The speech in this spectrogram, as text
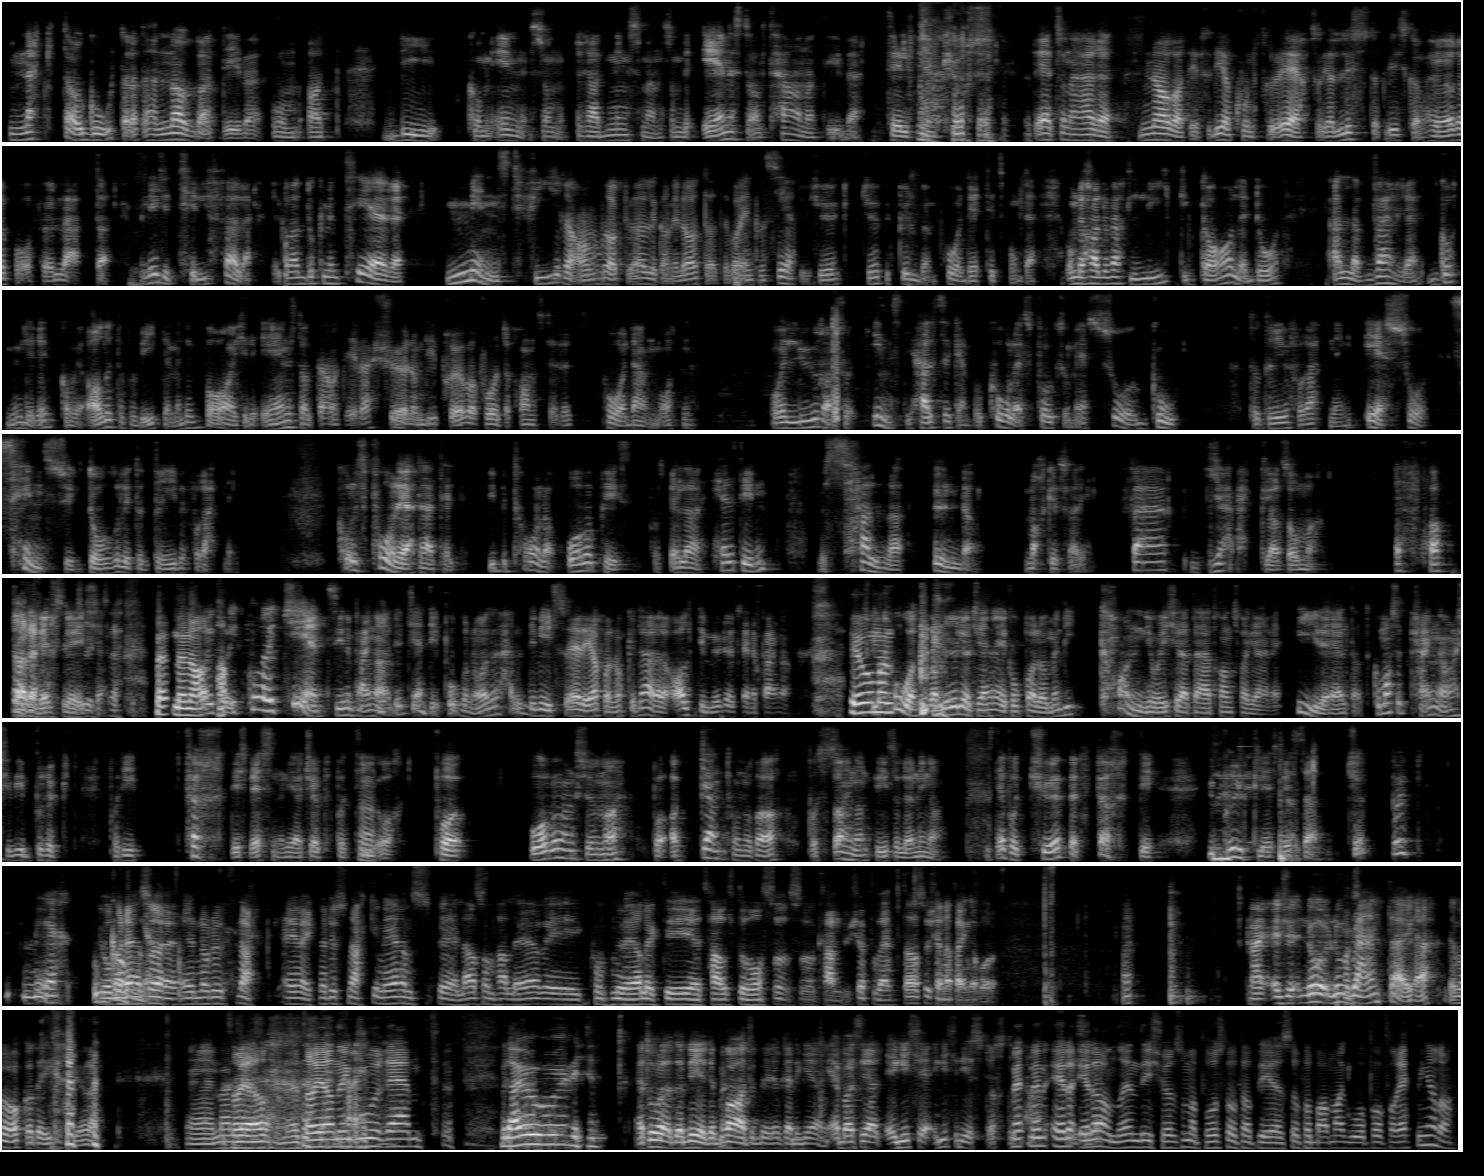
nekter å godta dette her narrativet om at de kom inn som redningsmenn, som det eneste alternativet til konkurs. Det er et sånn her narrativ som de har konstruert, så de har lyst til at vi skal høre på og følge etter. Men det er ikke tilfellet. Det kan være dokumentere minst fire andre aktuelle kandidater til å være interessert i å kjøpe, kjøpe klubben på det tidspunktet. Om det hadde vært like gale da eller verre, godt mulig, det kommer vi aldri til å få vite. Men det var ikke det eneste alternativet, selv om de prøver å få det til å framstilles på den måten. Og jeg lurer så innst i helsike på hvordan folk som er så gode til å drive forretning, er så sinnssykt dårlig til å drive forretning. Hvordan får de dette her til? Vi betaler overpris for spillere hele tiden. Vi selger under markedsverdi. Hver jækla sommer. Jeg fatter ja, det virkelig ikke. Men, men, hvor, hvor, har de tjent sine penger? De har tjent i porno. Altså, heldigvis er det iallfall noe der er det alltid mulig å tjene penger. Jo, men... Tror at det var mulig å tjene i fotball òg, men de kan jo ikke dette her transfergreiene i det hele tatt. Hvor masse penger har ikke vi brukt på de 40 spissene de har kjøpt på ti år? På overgangssummer, på agenthonorar, på sign-on-fees og lønninger. I stedet for å kjøpe 40 ubrukelige spisser, kjøp, bruk mer Jo, men det, altså, når du snakker, Erik, når du snakker ned en spiller som halverer i kontinuerlig i et halvt år, så, så kan du ikke forvente å tjene penger på det. Nei, ikke, nå, nå ranter jeg her. Det var akkurat det jeg ikke skulle gjøre. Eh, men, tar gjerne, jeg tar gjerne en god rant. Men det er jo litt Jeg tror det, blir, det er bra at det blir redigering. Jeg bare sier at jeg ikke, jeg er ikke de største Men, men er, det, er, det, andre enn de sjøl som har påstått at de er så forbanna gode på forretninger, da?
